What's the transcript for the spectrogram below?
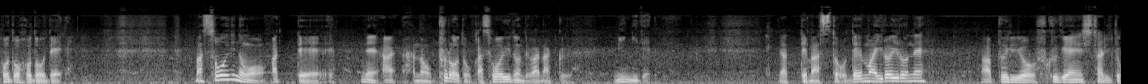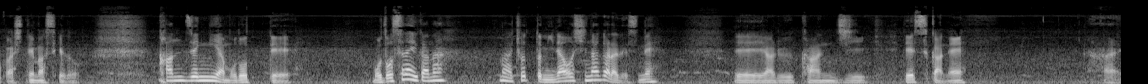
ほどほどで。まあそういうのもあって、ね、ああの、プロとかそういうのではなく、ミニでやってますと。で、まあいろいろね、アプリを復元したりとかしてますけど、完全には戻って、戻せないかな。まあちょっと見直しながらですね、えー、やる感じですかね。はい。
